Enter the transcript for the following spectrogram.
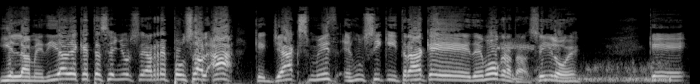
Y en la medida de que este señor sea responsable, ah, que Jack Smith es un psiquitraque demócrata, sí lo es. Que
